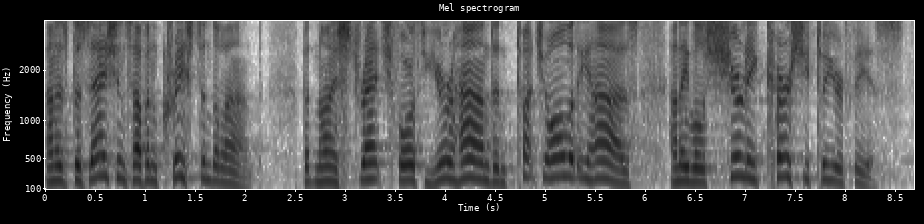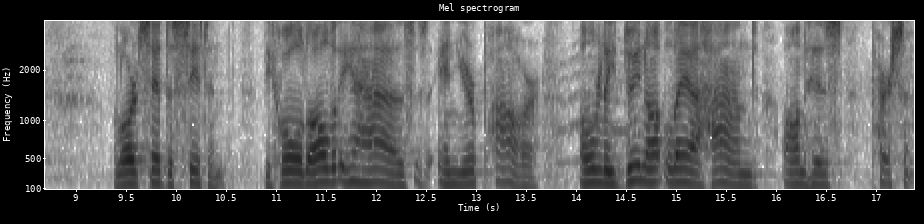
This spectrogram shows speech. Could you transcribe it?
and his possessions have increased in the land. But now stretch forth your hand and touch all that he has, and he will surely curse you to your face. The Lord said to Satan, Behold, all that he has is in your power, only do not lay a hand on his person.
